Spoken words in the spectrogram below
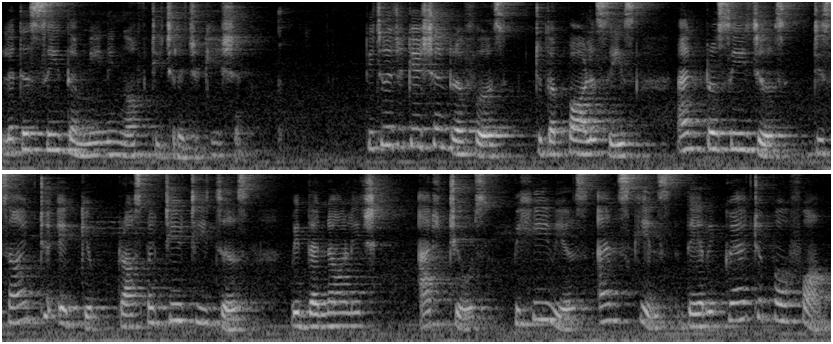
let us see the meaning of teacher education. Teacher education refers to the policies and procedures designed to equip prospective teachers with the knowledge, attitudes, behaviors, and skills they require to perform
